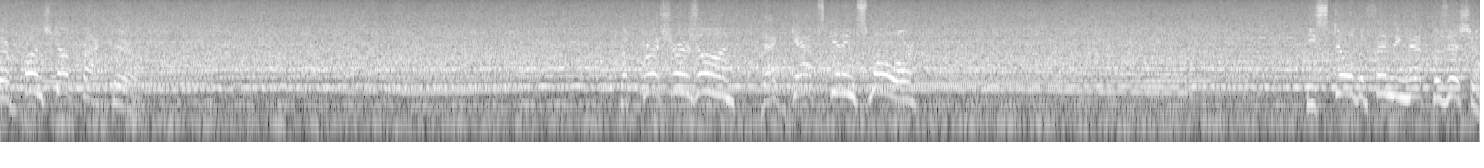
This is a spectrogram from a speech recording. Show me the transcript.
they're bunched up back there. The pressure is on. That gap's getting smaller. He's still defending that position.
